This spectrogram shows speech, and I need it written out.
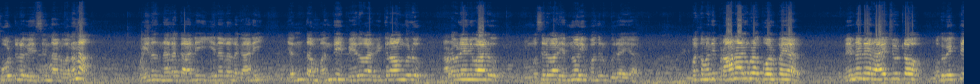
కోర్టులో వేసిన దాని వలన పోయిన నెల కానీ ఈ నెలలు కానీ ఎంతమంది పేదవారు వికలాంగులు నడవలేని వారు ముసలివారు ఎన్నో ఇబ్బందులకు గురయ్యారు. కొంతమంది ప్రాణాలు కూడా కోల్పోయారు. నిన్ననే రాయచూట్లో ఒక వ్యక్తి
